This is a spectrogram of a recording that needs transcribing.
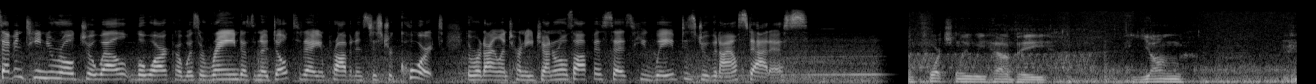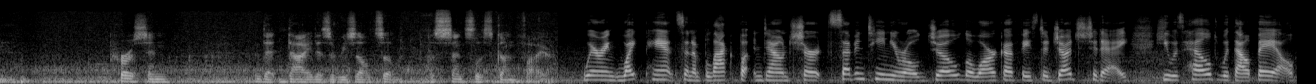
17-year-old Joel Loarca was arraigned as an adult today in Providence District Court. The Rhode Island Attorney General's office says he waived his juvenile status. Unfortunately, we have a young person that died as a result of a senseless gunfire. Wearing white pants and a black button-down shirt, 17-year-old Joe Loarca faced a judge today. He was held without bail.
